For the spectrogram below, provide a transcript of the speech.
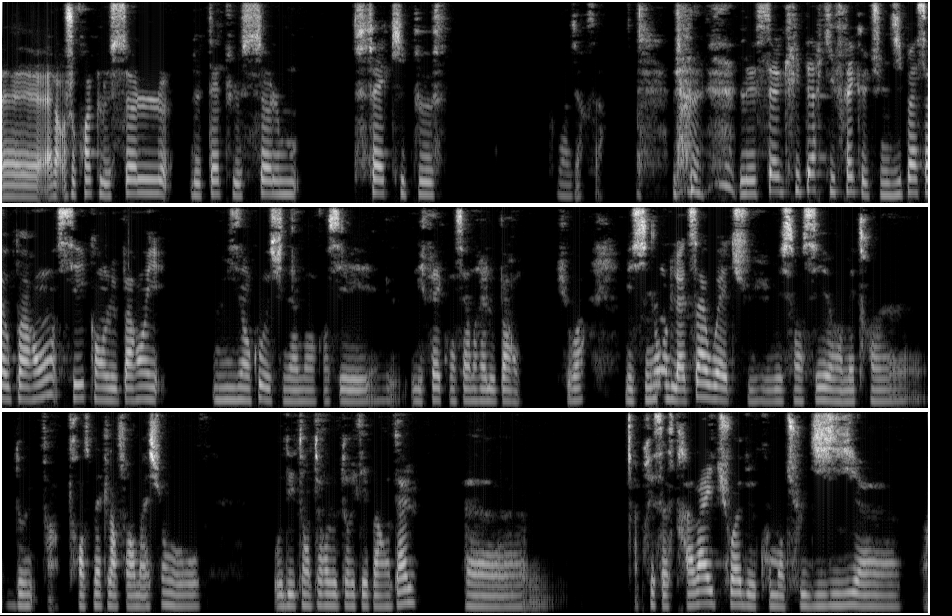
euh, alors je crois que le seul de tête le seul fait qui peut comment dire ça le, seul critère qui ferait que tu ne dis pas ça aux parents, c'est quand le parent est mis en cause finalement, quand c'est les faits concerneraient le parent, tu vois. Mais sinon, au-delà de ça, ouais, tu es censé remettre, euh, enfin, transmettre l'information au, au détenteur de l'autorité parentale. Euh, après, ça se travaille, tu vois, de comment tu le dis. Euh,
